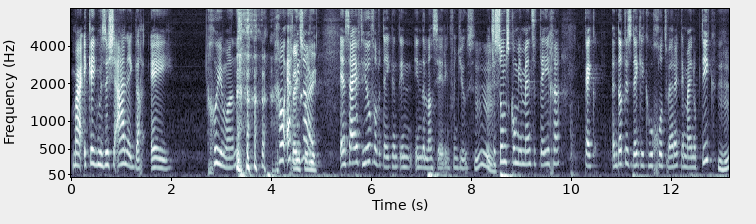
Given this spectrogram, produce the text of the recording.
Maar ik keek mijn zusje aan en ik dacht, hé, hey, goeie man. Gewoon echt Thanks bizar. En zij heeft heel veel betekend in, in de lancering van Juice. Hmm. Weet je, soms kom je mensen tegen. Kijk, en dat is denk ik hoe God werkt in mijn optiek. Mhm.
